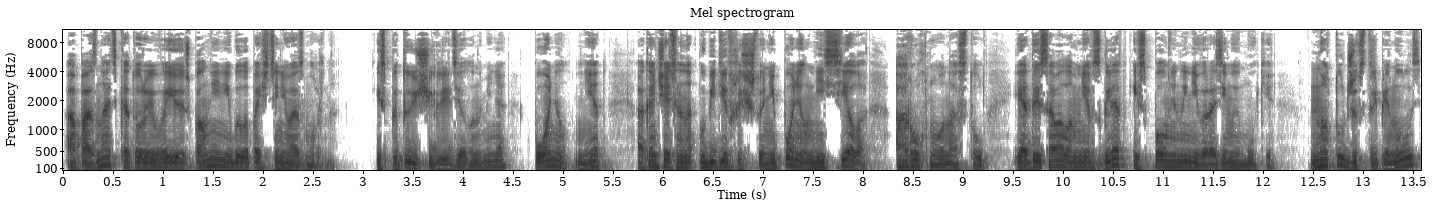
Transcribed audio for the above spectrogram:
опознать которые в ее исполнении было почти невозможно. Испытующий глядела на меня, понял, нет, окончательно убедившись, что не понял, не села, а рухнула на стул и адресовала мне взгляд, исполненный невыразимой муки – но тут же встрепенулась,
